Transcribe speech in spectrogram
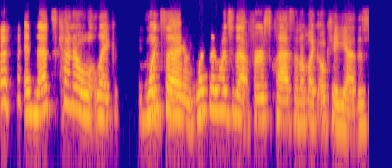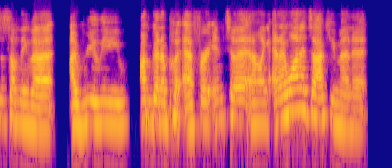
and that's kind of like once I once I went to that first class and I'm like, okay, yeah, this is something that I really I'm gonna put effort into it. And I'm like, and I want to document it.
